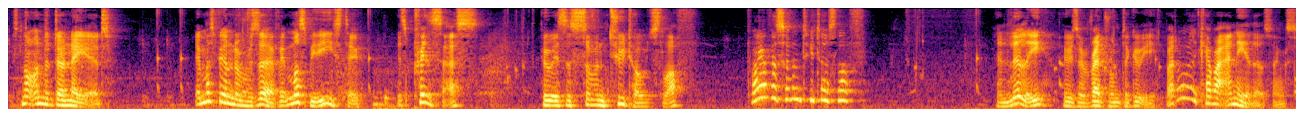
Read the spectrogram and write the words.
It's not under donated. It must be under reserve. It must be these two. It's Princess, who is a southern two-toed sloth. Do I have a southern two-toed sloth? And Lily, who's a red rump agouti. But I don't really care about any of those things.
